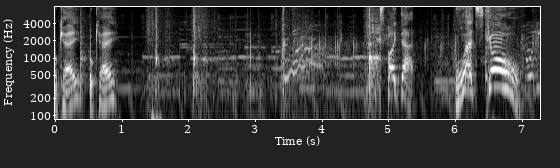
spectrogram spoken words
Okay. Okay. Spike that. Let's go. 40.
